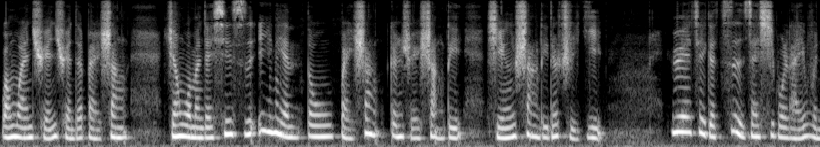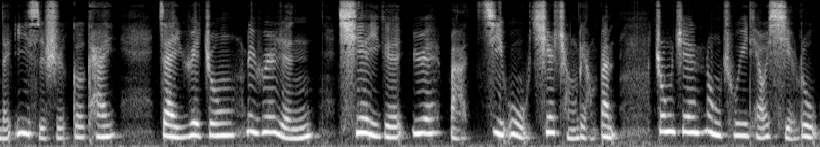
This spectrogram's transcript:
完完全全的摆上，将我们的心思意念都摆上，跟随上帝，行上帝的旨意。约这个字在希伯来文的意思是割开。在约中，立约人切一个约，把祭物切成两半，中间弄出一条血路，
